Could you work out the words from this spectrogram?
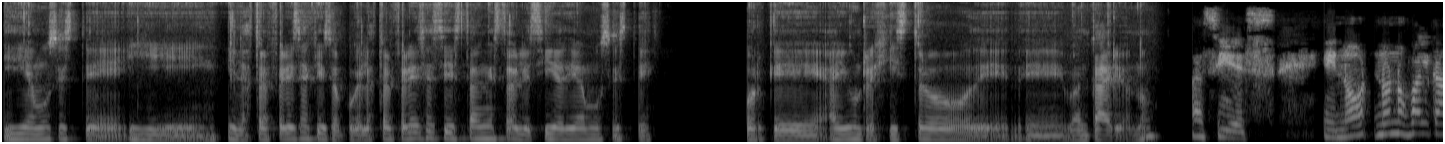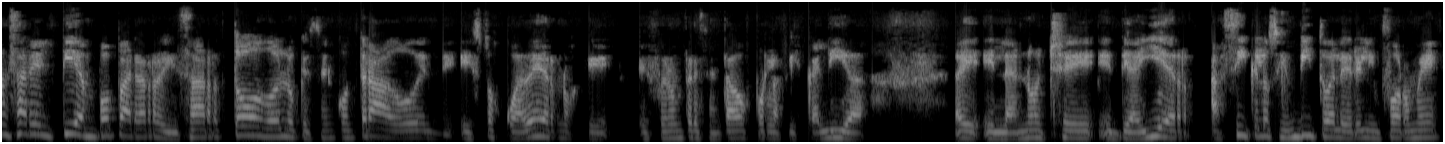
y, digamos, este, y, las transferencias que hizo, porque las transferencias sí están establecidas, digamos, este, porque hay un registro de, bancario, ¿no? Así es. Eh, no, no nos va a alcanzar el tiempo para revisar todo lo que se ha encontrado en estos cuadernos que, que fueron presentados por la Fiscalía eh, en la noche de ayer. Así que los invito a leer el informe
